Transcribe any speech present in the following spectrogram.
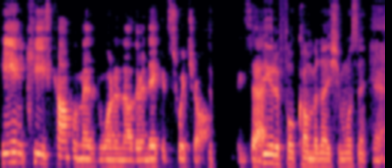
He and Keith complemented one another, and they could switch off. exactly. Beautiful combination, wasn't it? Yeah.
